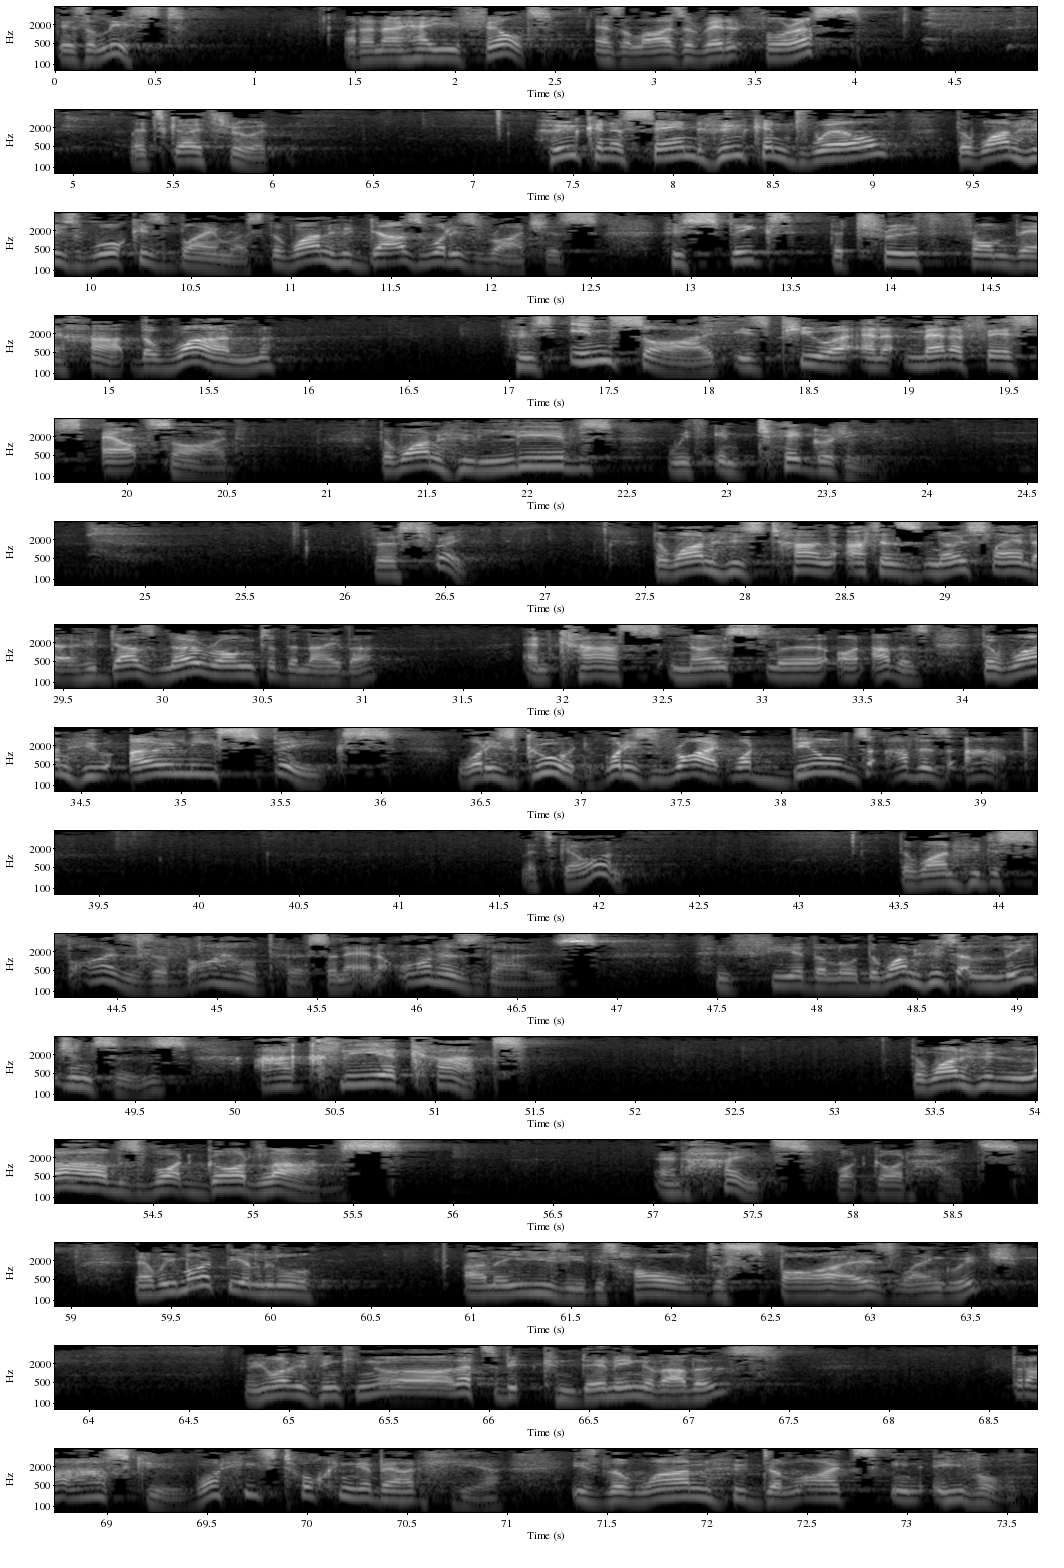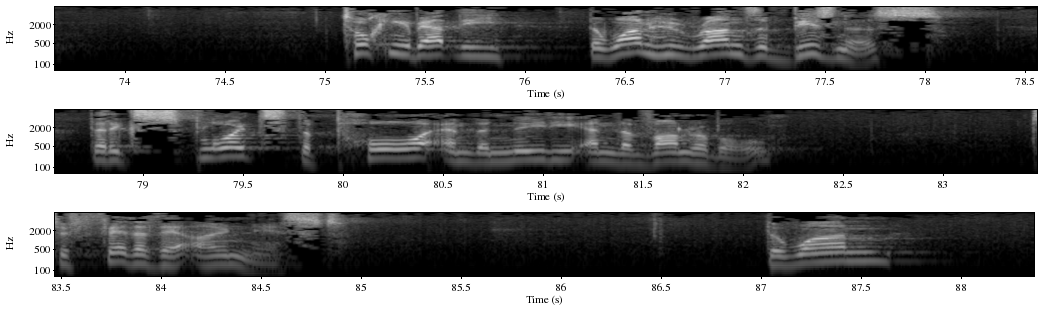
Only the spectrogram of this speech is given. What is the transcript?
There's a list. I don't know how you felt as Eliza read it for us. Let's go through it. Who can ascend? Who can dwell? The one whose walk is blameless. The one who does what is righteous. Who speaks the truth from their heart. The one whose inside is pure and it manifests outside. The one who lives with integrity. Verse 3. The one whose tongue utters no slander, who does no wrong to the neighbour, and casts no slur on others. The one who only speaks what is good, what is right, what builds others up. Let's go on. The one who despises a vile person and honours those who fear the Lord. The one whose allegiances are clear cut. The one who loves what God loves and hates what God hates. Now we might be a little uneasy, this whole despise language. We might be thinking, oh, that's a bit condemning of others. But I ask you, what he's talking about here is the one who delights in evil. Talking about the, the one who runs a business that exploits the poor and the needy and the vulnerable to feather their own nest. The one,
